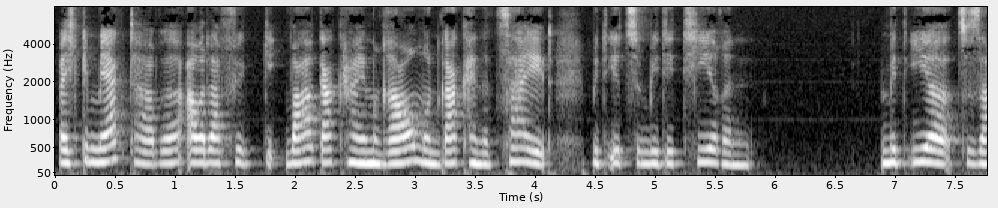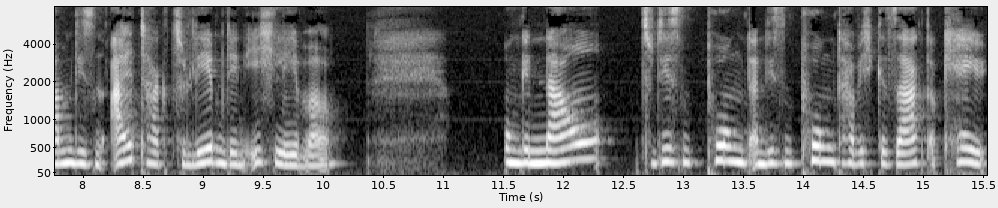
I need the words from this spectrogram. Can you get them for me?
Weil ich gemerkt habe, aber dafür war gar kein Raum und gar keine Zeit, mit ihr zu meditieren, mit ihr zusammen diesen Alltag zu leben, den ich lebe. Und genau zu diesem Punkt, an diesem Punkt habe ich gesagt, okay,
